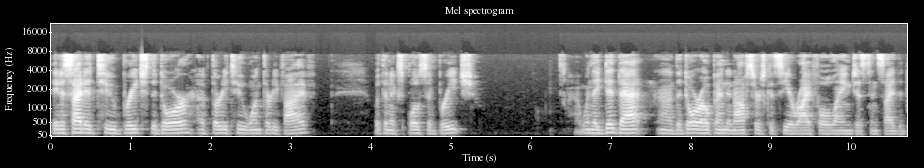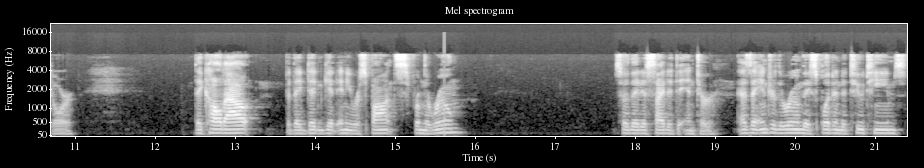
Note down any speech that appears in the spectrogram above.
They decided to breach the door of 32 135 with an explosive breach. When they did that, uh, the door opened and officers could see a rifle laying just inside the door. They called out, but they didn't get any response from the room, so they decided to enter. As they entered the room, they split into two teams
